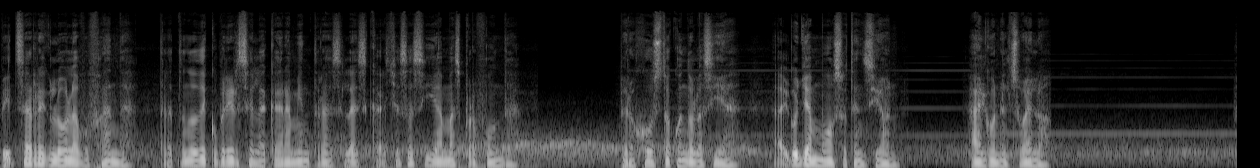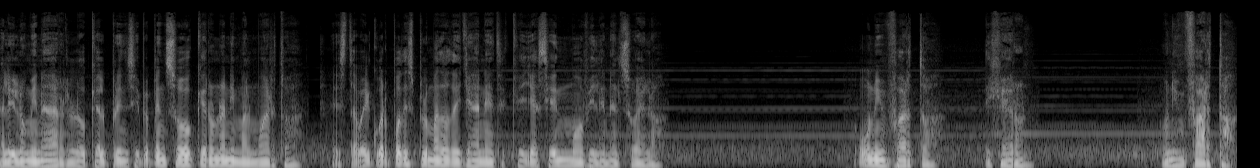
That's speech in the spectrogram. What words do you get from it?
Pete arregló la bufanda, tratando de cubrirse la cara mientras la escarcha se hacía más profunda. Pero justo cuando lo hacía, algo llamó su atención, algo en el suelo. Al iluminar lo que al principio pensó que era un animal muerto, estaba el cuerpo desplomado de Janet que yacía inmóvil en el suelo. Un infarto, dijeron. Un infarto.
